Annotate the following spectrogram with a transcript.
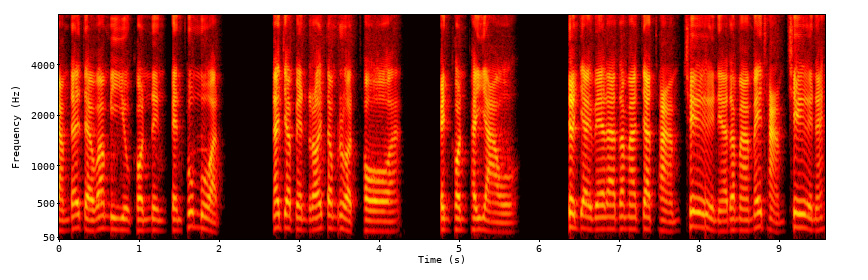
จำได้แต่ว่ามีอยู่คนหนึ่งเป็นผู้หมวด น่าจะเป็นร้อยตำรวจโทเป็นคนพะเยาส่วนใหญ่เวลาอาตมาจะถามชื่อเนี่ยอาตมาไม่ถามชื่อนะ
